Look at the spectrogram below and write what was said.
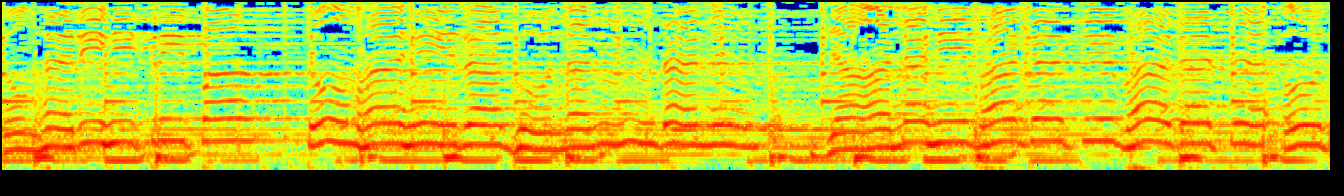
तुम्हारी कृपा तुम्हि रघुनंदन। जानहि भगत भगत उर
